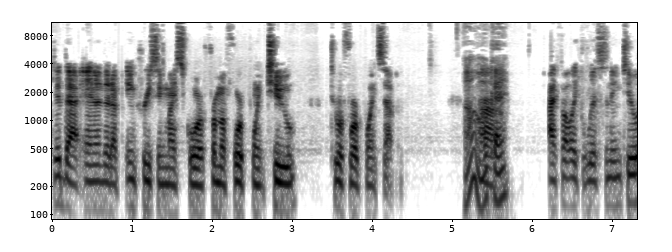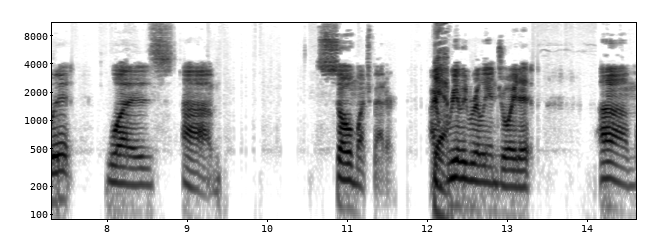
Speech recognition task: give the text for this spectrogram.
did that and ended up increasing my score from a 4.2 to a 4.7. Oh, okay. Um, I felt like listening to it was um, so much better. I really, really enjoyed it. Um,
